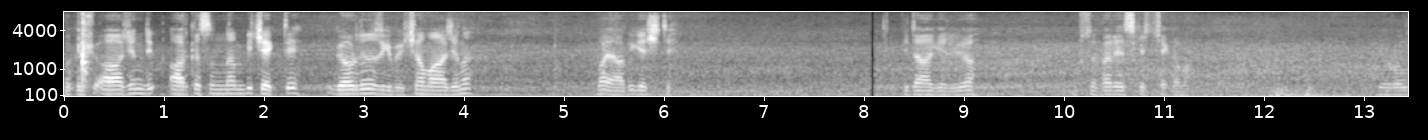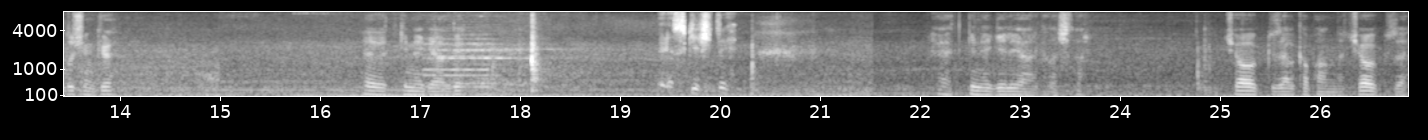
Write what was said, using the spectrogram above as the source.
Bakın şu ağacın arkasından bir çekti. Gördüğünüz gibi çam ağacını bayağı bir geçti. Bir daha geliyor. Bu sefer es geçecek ama. Yoruldu çünkü. Evet yine geldi. Es geçti. Evet yine geliyor arkadaşlar. Çok güzel kapandı. Çok güzel.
